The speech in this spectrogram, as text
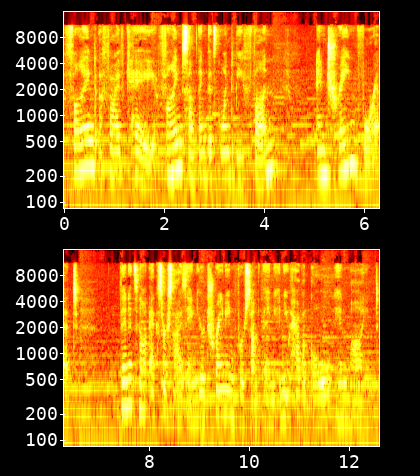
find a 5K, find something that's going to be fun and train for it then it's not exercising. You're training for something and you have a goal in mind.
